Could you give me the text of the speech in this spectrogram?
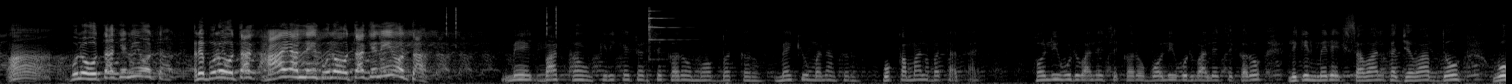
हाँ बोलो, होता कि नहीं होता? अरे बोलो, होता हाँ या नहीं? बोलो, होता कि नहीं होता? मैं एक बात कहूँ क्रिकेटर से करो, मोहब्बत करो। मैं क्यों मना करूँ? वो कमाल बताता है। हॉलीवुड वाले से करो बॉलीवुड वाले से करो, लेकिन मेरे एक सवाल का जवाब दो, वो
